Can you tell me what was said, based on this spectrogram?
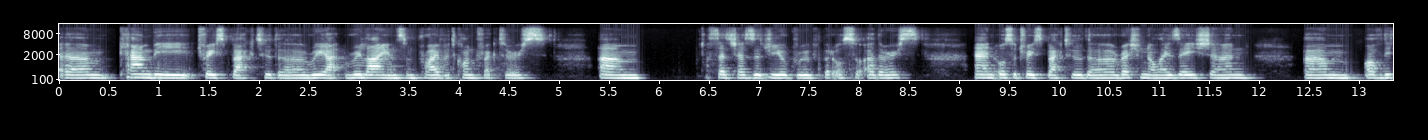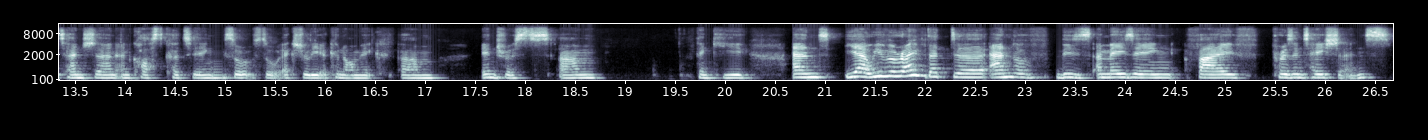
um, can be traced back to the re reliance on private contractors, um, such as the Geo Group, but also others, and also traced back to the rationalization um, of detention and cost cutting. So, so actually economic um, interests. Um, thank you. And yeah, we've arrived at the end of these amazing five presentations.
